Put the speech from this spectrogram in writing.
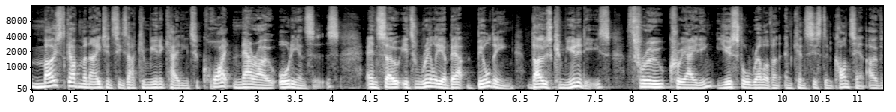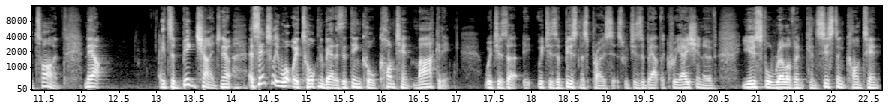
most government agencies are communicating to quite narrow audiences. And so it's really about building those communities through creating useful, relevant, and consistent content over time. Now, it's a big change. Now, essentially, what we're talking about is a thing called content marketing which is a which is a business process, which is about the creation of useful, relevant, consistent content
